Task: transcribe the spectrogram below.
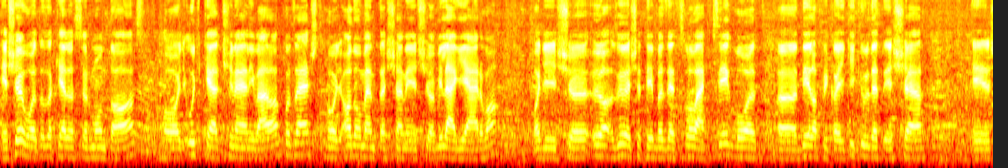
és ő volt az, aki először mondta azt, hogy úgy kell csinálni vállalkozást, hogy adómentesen és világjárva, vagyis ő, az ő esetében ez egy szlovák cég volt, dél-afrikai kiküldetéssel, és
